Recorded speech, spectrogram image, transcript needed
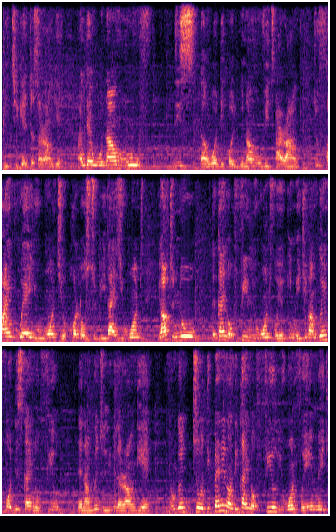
bit you get just around here. And then we'll now move this uh, what they call it we now move it around to find where you want your colors to be. That is you want you have to know the kind of feel you want for your image. If i'm going for this kind of feel then i'm going to leave it around here i'm going so depending on the kind of feel you want for your image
